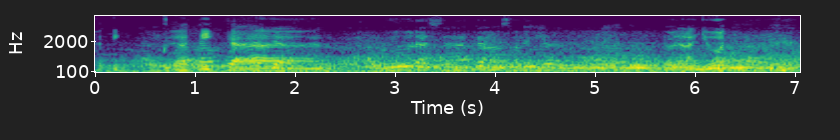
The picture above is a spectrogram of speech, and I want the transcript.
Ketika Ketika ku rasakan ingat. Ya udah lanjut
